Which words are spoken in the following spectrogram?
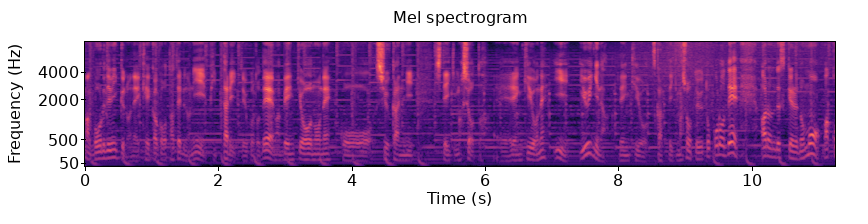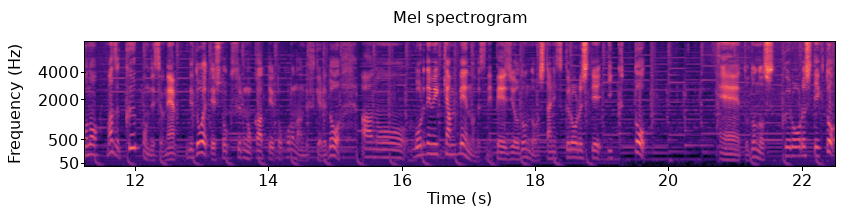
まあ、ゴールデンウィークのね、計画を立てるのにぴったりということで、まあ、勉強のね、こう、習慣にしていきましょうと。えー連休をね、いい、有意義な連休を使っていきましょうというところであるんですけれども、まあ、この、まずクーポンですよね。で、どうやって取得するのかっていうところなんですけれど、あのーゴールデンウィークキャンペーンのですね、ページをどんどん下にスクロールしていくと、えー、とどんどんスクロールしていくと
